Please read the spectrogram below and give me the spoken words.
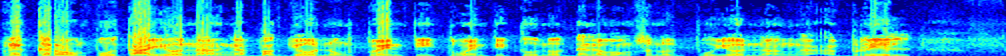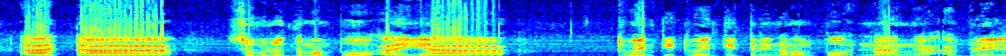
Nagkaroon po tayo ng uh, bagyo nung 2022, no, dalawang sunod po 'yon ng uh, Abril. At uh, sumunod naman po ay uh, 2023 naman po ng Abril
